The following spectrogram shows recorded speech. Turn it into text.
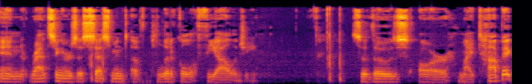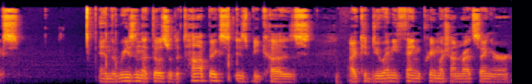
and Ratzinger's Assessment of Political Theology. So those are my topics. And the reason that those are the topics is because I could do anything pretty much on Ratzinger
